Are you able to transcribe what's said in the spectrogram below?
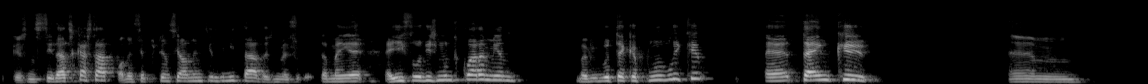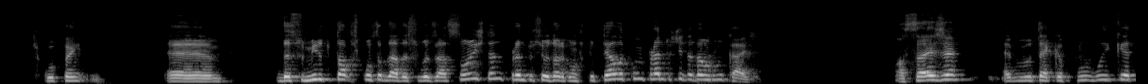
porque as necessidades cá está, podem ser potencialmente ilimitadas, mas também a, a IFLA diz muito claramente: uma biblioteca pública uh, tem que. Um, desculpem, uh, de assumir total responsabilidade das suas ações, tanto perante os seus órgãos de tutela como perante os cidadãos locais. Ou seja, a biblioteca pública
